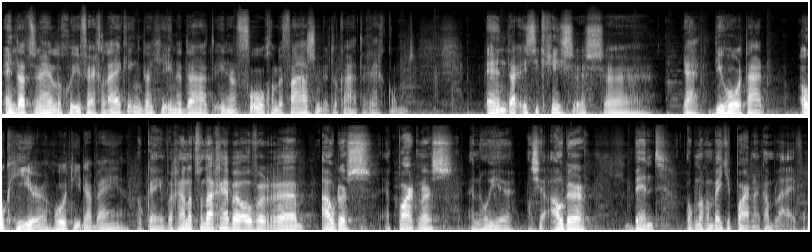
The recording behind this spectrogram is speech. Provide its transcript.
en dat is een hele goede vergelijking, dat je inderdaad in een volgende fase met elkaar terechtkomt. En daar is die crisis, uh, ja, die hoort daar, ook hier hoort die daarbij. Ja. Oké, we gaan het vandaag hebben over uh, ouders en partners. En hoe je, als je ouder bent, ook nog een beetje partner kan blijven.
